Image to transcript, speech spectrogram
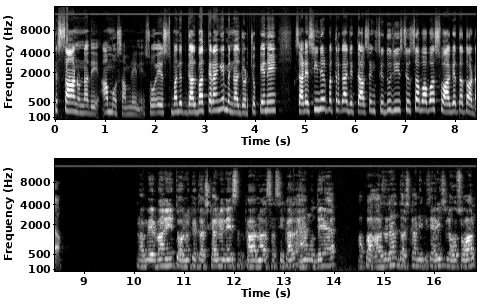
ਕਿਸਾਨ ਉਹਨਾਂ ਦੇ ਆਮੋ ਸਾਹਮਣੇ ਨੇ। ਸੋ ਇਸ ਸੰਬੰਧਿਤ ਗੱਲਬਾਤ ਕਰਾਂਗੇ। ਮੇਰੇ ਨਾਲ ਜੁੜ ਚੁੱਕੇ ਨੇ ਸਾਡੇ ਸੀਨੀਅਰ ਪੱਤਰਕਾਰ ਜਗਤਾਰ ਸਿੰਘ ਸਿੱਧੂ ਜੀ। ਸਿਰਸਾ ਬਾਬਾ, ਸਵਾਗਤ ਹੈ ਤੁਹਾਡਾ। ਬੜਾ ਮਿਹਰਬਾਨੀ ਤੁਹਾਨੂੰ ਤੇ ਦਰਸ਼ਕਾਂ ਨੂੰ ਨੇ ਸਤਿਕਾਰ ਨਾਲ ਸਤਿ ਸ੍ਰੀ ਅਕਾਲ। ਅਹਿਮ ਮੁੱਦੇ ਹੈ, ਆਪਾਂ ਹਾਜ਼ਰ ਹਾਂ ਦਰਸ਼ਕਾਂ ਦੀ ਕਚਹਿਰੀ ਚ। ਲਓ ਸਵਾਲ।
